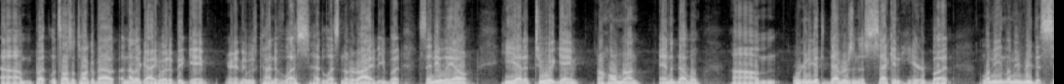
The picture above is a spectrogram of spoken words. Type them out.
Um, but let's also talk about another guy who had a big game, and it was kind of less had less notoriety. But Sandy Leon, he had a two-hit game a home run and a double. Um, we're gonna get to Devers in a second here, but let me let me read this.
